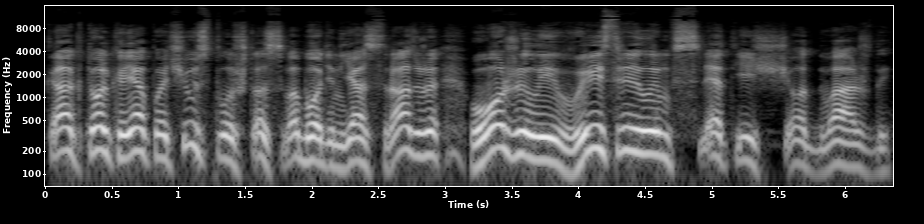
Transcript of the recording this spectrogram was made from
Как только я почувствовал, что свободен, я сразу же ожил и выстрелил им вслед еще дважды.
